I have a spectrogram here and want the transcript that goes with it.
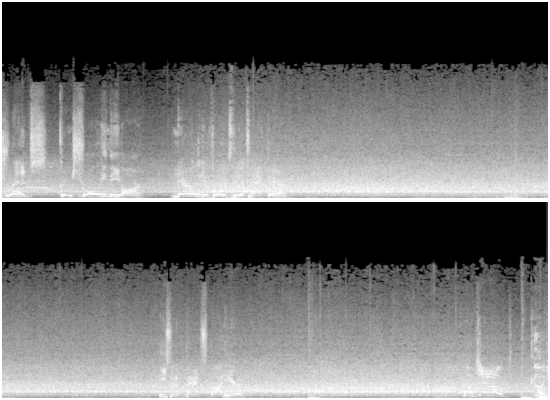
Dregs controlling the arm. Narrowly avoids the attack there. He's in a bad spot here. Watch out! Good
